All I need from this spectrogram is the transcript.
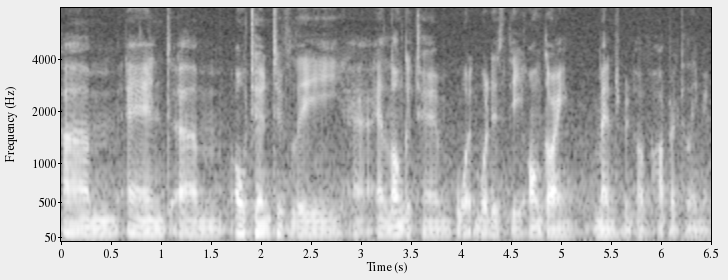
um, and um, alternatively uh, and longer term, what, what is the ongoing management of hyperkalemia?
